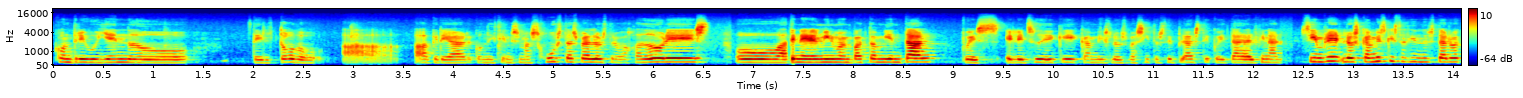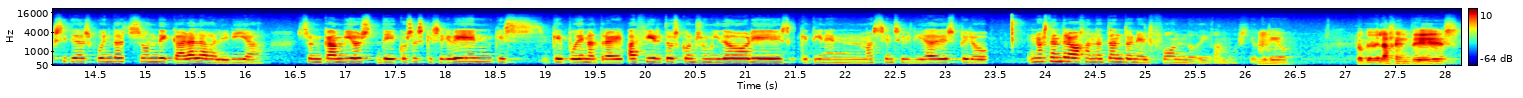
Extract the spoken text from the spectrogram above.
contribuyendo del todo a, a crear condiciones más justas para los trabajadores o a tener el mínimo impacto ambiental, pues el hecho de que cambies los vasitos de plástico y tal, al final, siempre los cambios que está haciendo Starbucks, si te das cuenta, son de cara a la galería. Son cambios de cosas que se ven, que, s- que pueden atraer a ciertos consumidores, que tienen más sensibilidades, pero no están trabajando tanto en el fondo, digamos, yo creo. Lo que ve la gente es,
